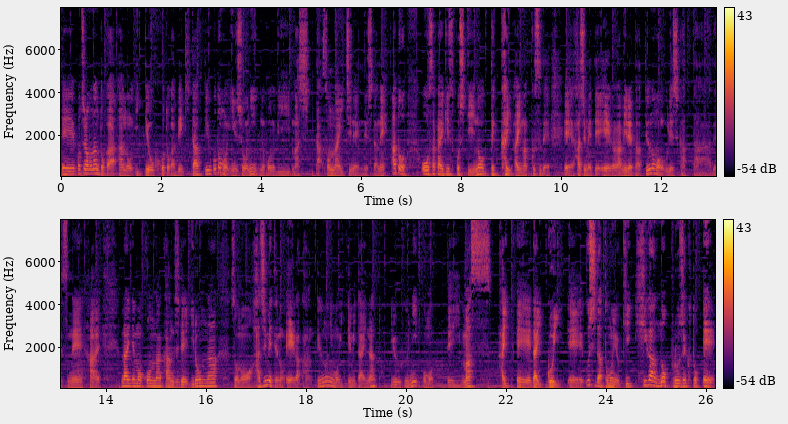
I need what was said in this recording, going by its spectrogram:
えー、こちらもなんとか、あの、言っておくことができたっていうことも印象に残りました。そんな一年でしたね。あと、大阪エキスポシティのでっかい IMAX で、えー、初めて映画が見れたっていうのも嬉しかったですね。はい。来年もこんな感じでいろんな、その、初めての映画館っていうのにも行ってみたいなというふうに思っています。はい。えー、第5位、えー、牛田智之、悲願のプロジェクト A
